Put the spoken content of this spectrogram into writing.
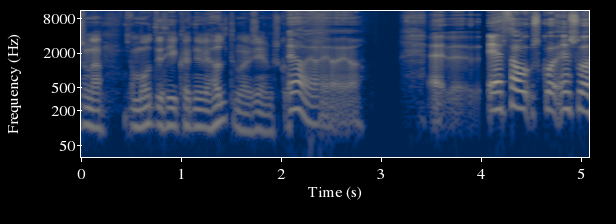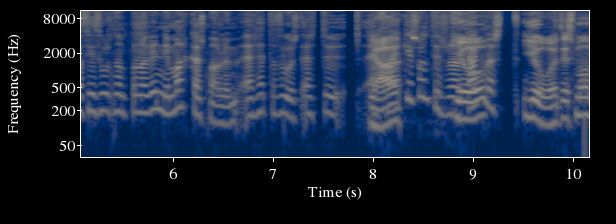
svona á móti því hvernig við höldum að við séum sko. já, já, já, já. Er, er þá, sko, eins og að því þú ert búin að vinna í markasmálum, er þetta, þú veist, ertu, er Já. það ekki svolítið svona Jú. gagnast Jú, þetta er smá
